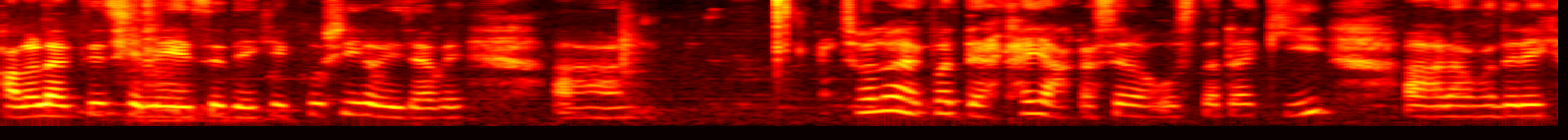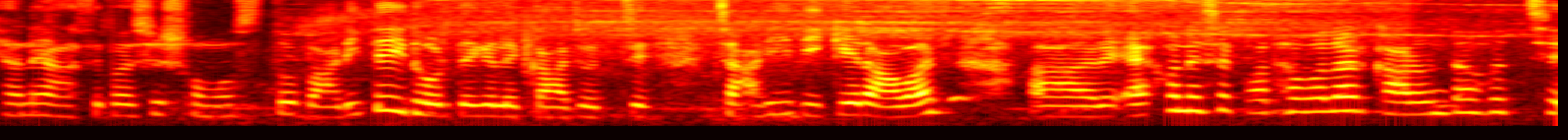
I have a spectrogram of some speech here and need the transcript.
ভালো লাগছে, ছেলে এসে দেখে খুশি হয়ে যাবে। আর চলো একবার দেখাই আকাশের অবস্থাটা কি। আর আমাদের এখানে আশেপাশের সমস্ত বাড়িতেই ধরতে গেলে কাজ হচ্ছে, চারিদিকের আওয়াজ। আর এখন এসে কথা বলার কারণটা হচ্ছে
